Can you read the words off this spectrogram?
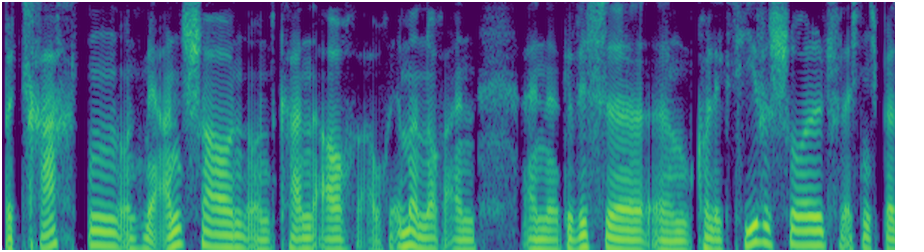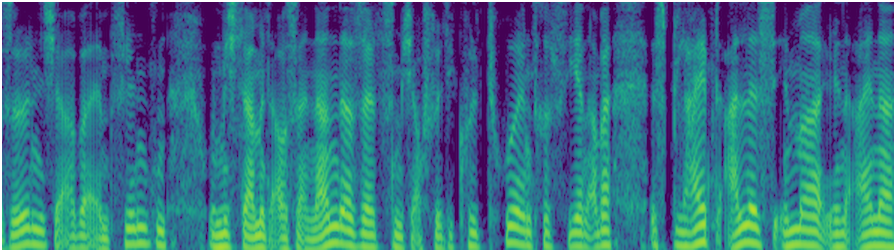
betrachten und mir anschauen und kann auch, auch immer noch ein, eine gewisse ähm, kollektive Schuld, vielleicht nicht persönliche, aber empfinden und mich damit auseinandersetzen, mich auch für die Kultur interessieren. Aber es bleibt alles immer in einer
